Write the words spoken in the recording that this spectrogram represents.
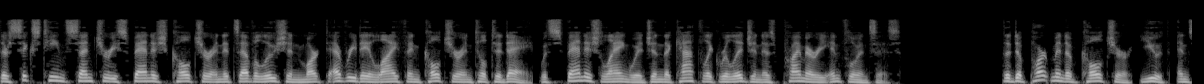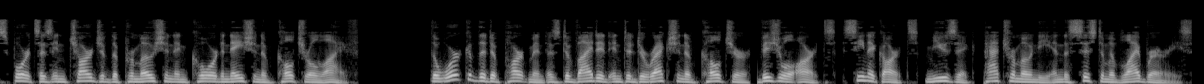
their 16th-century Spanish culture and its evolution marked everyday life and culture until today, with Spanish language and the Catholic religion as primary influences. The Department of Culture, Youth, and Sports is in charge of the promotion and coordination of cultural life. The work of the department is divided into direction of culture, visual arts, scenic arts, music, patrimony and the system of libraries.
